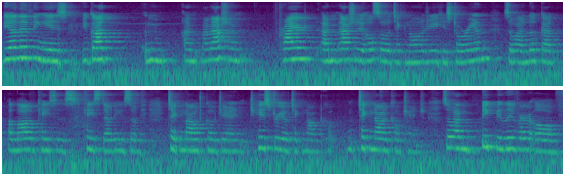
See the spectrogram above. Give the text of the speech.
The other thing is you got. Um, I'm, I'm actually prior i'm actually also a technology historian so i look at a lot of cases case studies of technological change history of technological technological change. So i'm a big believer of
